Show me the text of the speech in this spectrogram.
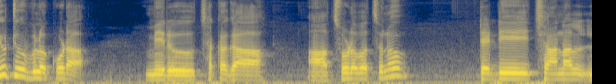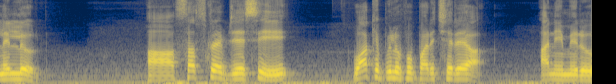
యూట్యూబ్లో కూడా మీరు చక్కగా చూడవచ్చును. టెడ్డీ ఛానల్ నెల్లూరు. సబ్స్క్రైబ్ చేసి వాక్య పిలుపు పరిచర్య అని మీరు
